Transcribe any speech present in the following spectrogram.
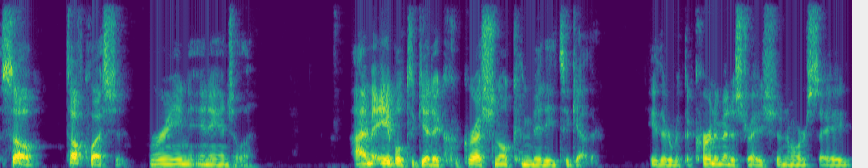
so tough question. Maureen and angela i'm able to get a congressional committee together either with the current administration or say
